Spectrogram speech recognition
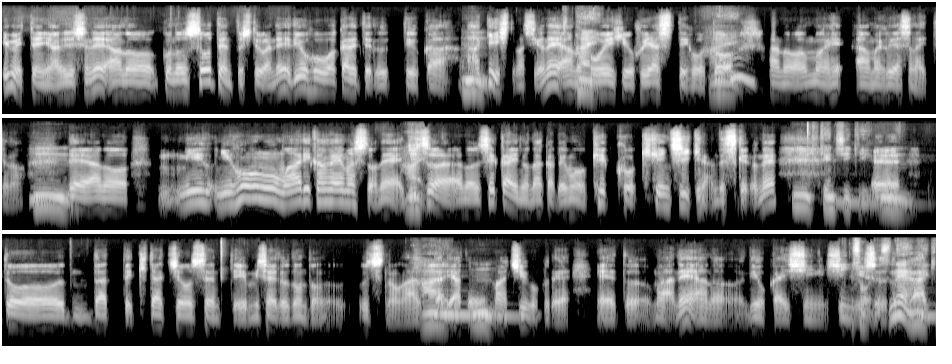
今言ったようにあれですね。あのこの争点としてはね両方分かれてるっていうか、うん。はっきりしてますよね。あの、はい。防衛費を増やすっていう方と、はい。あのまあへあんまり増やさないっていうの。は。うん。であのみ日本を周り考えますとね、はい。実はあの世界の中でも結構危険地域なんですけどね。うん危険地域、えーうんとだって北朝鮮っていうミサイルをどんどん撃つのがあったり、はい。あと、うんまあ、中国で、えーとまあね、あの領海侵侵入するとそうですね。はいね。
